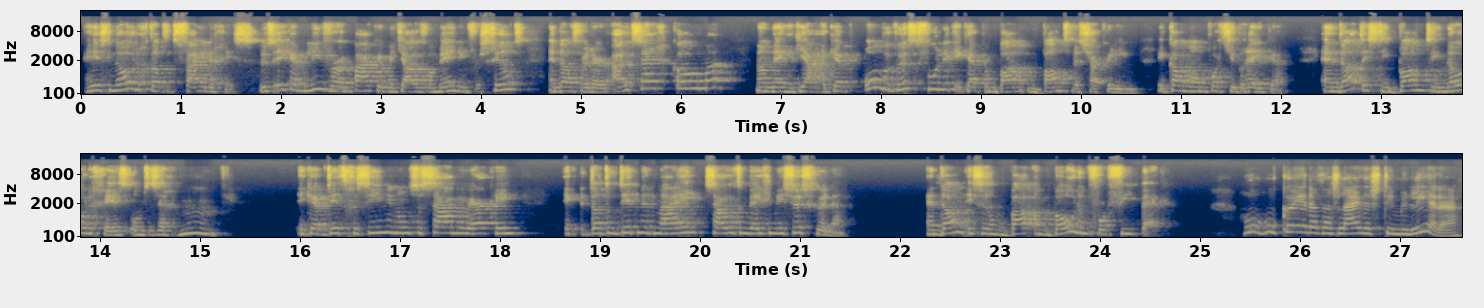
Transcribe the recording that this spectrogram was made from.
is nodig dat het veilig is. Dus ik heb liever een paar keer met jou van mening verschild en dat we eruit zijn gekomen dan denk ik, ja, ik heb onbewust voel ik, ik heb een band, een band met Jacqueline. Ik kan wel een potje breken. En dat is die band die nodig is om te zeggen, hmm, ik heb dit gezien in onze samenwerking. Ik, dat doet dit met mij. Zou het een beetje meer zus kunnen? En dan is er een, een bodem voor feedback. Hoe, hoe, kun je dat als leider stimuleren?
